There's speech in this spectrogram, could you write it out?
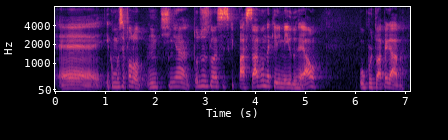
É, e como você falou, não tinha. Todos os lances que passavam daquele meio do Real, o Courtois pegava.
